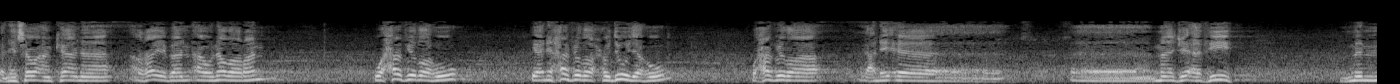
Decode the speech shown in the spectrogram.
يعني سواء كان غيبا أو نظرا وحفظه يعني حفظ حدوده وحفظ يعني آآ آآ ما جاء فيه من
